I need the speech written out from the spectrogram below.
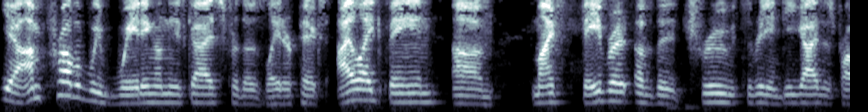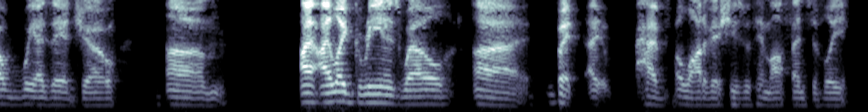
Yeah, I'm probably waiting on these guys for those later picks. I like Bane. Um, my favorite of the true three and D guys is probably Isaiah Joe. Um, I, I like Green as well, uh, but I have a lot of issues with him offensively.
